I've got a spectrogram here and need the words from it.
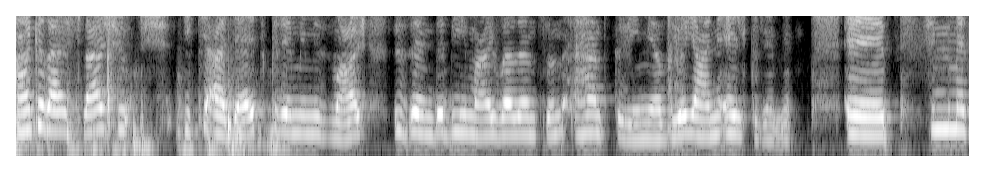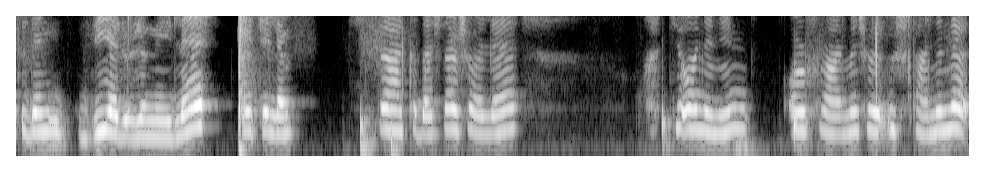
Arkadaşlar şu, şu iki adet kremimiz var. Üzerinde Be My Valentine Hand Cream yazıyor. Yani el kremi. Ee, şimdi Mesude'nin diğer ürünüyle geçelim. Ve arkadaşlar şöyle Tione'nin Oriflame'in şöyle 3 tane ne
